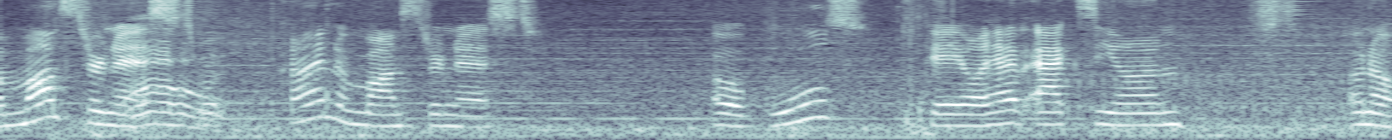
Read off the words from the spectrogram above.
Uh, monster nest. Whoa. What kind of monster nest? Oh, ghouls? Okay, well I have Axion. Oh no.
